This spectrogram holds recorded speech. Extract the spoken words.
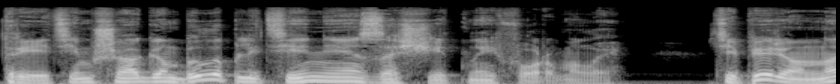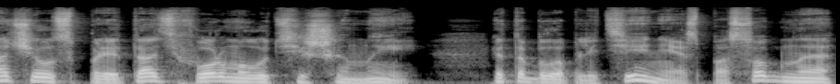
Третьим шагом было плетение защитной формулы. Теперь он начал сплетать формулу тишины. Это было плетение, способное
